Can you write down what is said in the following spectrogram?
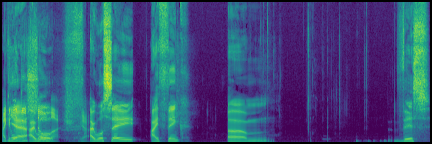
I can Yeah, only do I will- much. Yeah, I will say I think um this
